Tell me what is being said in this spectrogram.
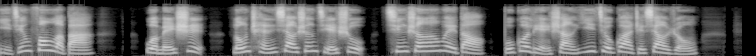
已经疯了吧？我没事。龙晨笑声结束，轻声安慰道，不过脸上依旧挂着笑容。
